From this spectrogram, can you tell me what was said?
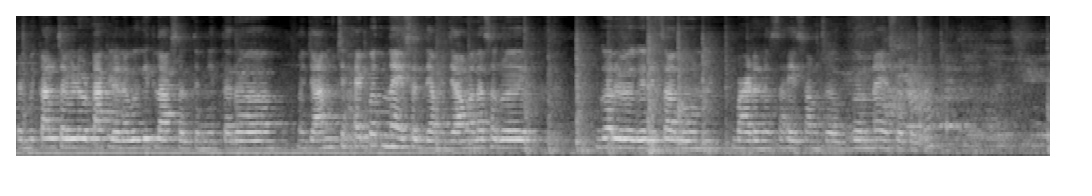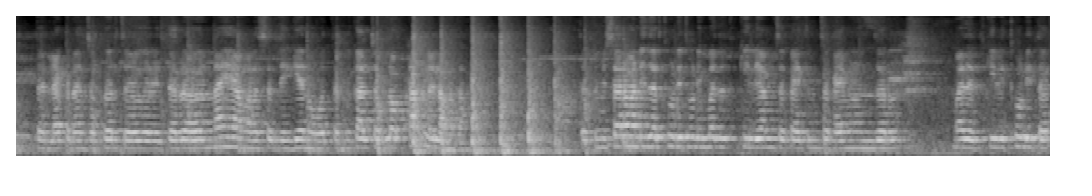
तर मी कालचा व्हिडिओ टाकलेला बघितला असेल तर मी तर म्हणजे आमची हायपत नाही सध्या म्हणजे आम्हाला सगळं घर वगैरे चालवून भाड्यानंच आहेच आमचं घर नाही स्वतःचं. तर लेकरांचा खर्च वगैरे तर नाही आम्हाला सध्या घेणं होत तर मी कालचा ब्लॉग टाकलेला होता. तर तुम्ही सर्वांनी जर थोडी थोडी मदत केली आमचं काय तुमचं काय म्हणून जर मदत केली थोडी तर.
